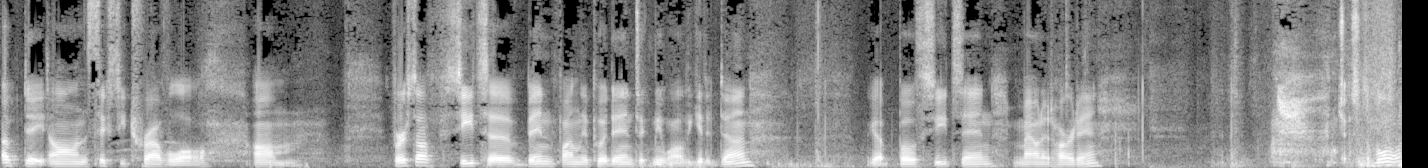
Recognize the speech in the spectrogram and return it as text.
update on the 60 Travelall. Um, first off, seats have been finally put in. Took me a while to get it done. We got both seats in, mounted hard in, adjustable,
